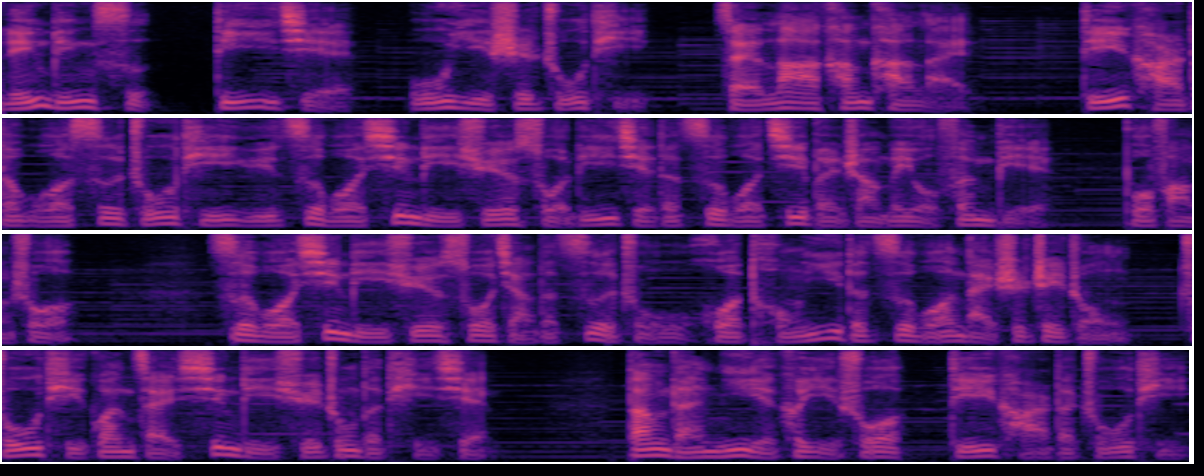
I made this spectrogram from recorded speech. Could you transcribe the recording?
零零四第一节无意识主体，在拉康看来，笛卡尔的我思主体与自我心理学所理解的自我基本上没有分别。不妨说，自我心理学所讲的自主或统一的自我，乃是这种主体观在心理学中的体现。当然，你也可以说，笛卡尔的主体，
